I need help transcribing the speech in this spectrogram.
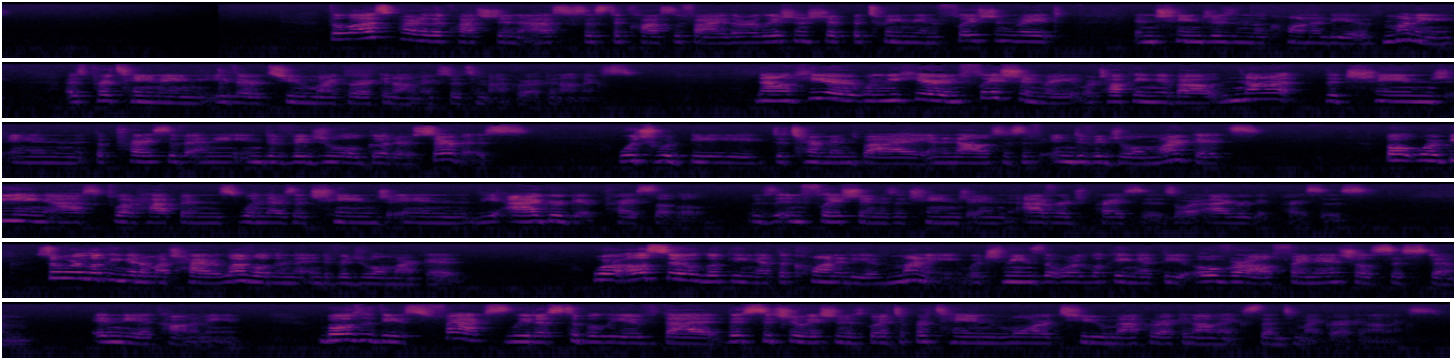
The last part of the question asks us to classify the relationship between the inflation rate and changes in the quantity of money as pertaining either to microeconomics or to macroeconomics. Now here, when we hear inflation rate, we're talking about not the change in the price of any individual good or service, which would be determined by an analysis of individual markets, but we're being asked what happens when there's a change in the aggregate price level, is inflation is a change in average prices or aggregate prices. So we're looking at a much higher level than the individual market. We're also looking at the quantity of money, which means that we're looking at the overall financial system in the economy. Both of these facts lead us to believe that this situation is going to pertain more to macroeconomics than to microeconomics.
